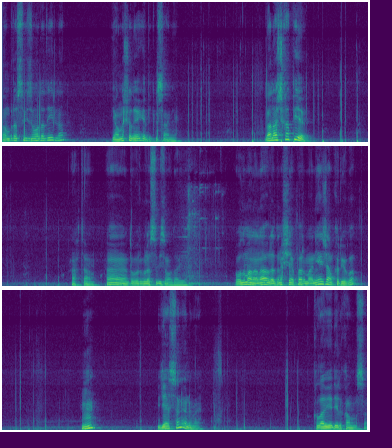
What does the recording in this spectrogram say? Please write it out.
Lan burası bizim oda değil lan. Yanlış odaya geldik bir saniye. Lan aç kapıyı. Hah tamam. Ha doğru burası bizim odaydı. Oğlum ananı avradını şey yaparım ha. Niye cam kırıyor bu? Hı? Bir gelsene önüme. Klavye delikanlısı.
